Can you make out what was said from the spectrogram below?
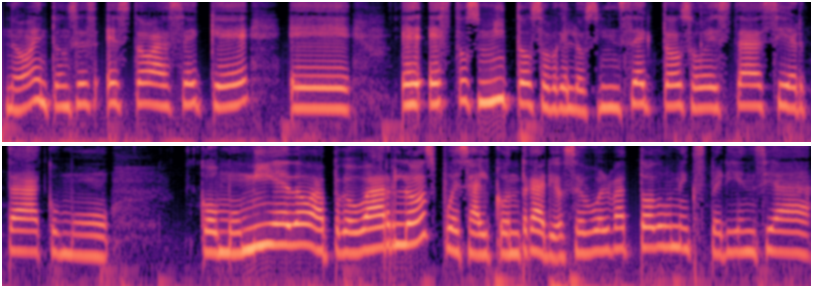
¿No? Entonces esto hace que eh, e, estos mitos sobre los insectos o esta cierta como como miedo a probarlos, pues al contrario, se vuelva toda una experiencia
